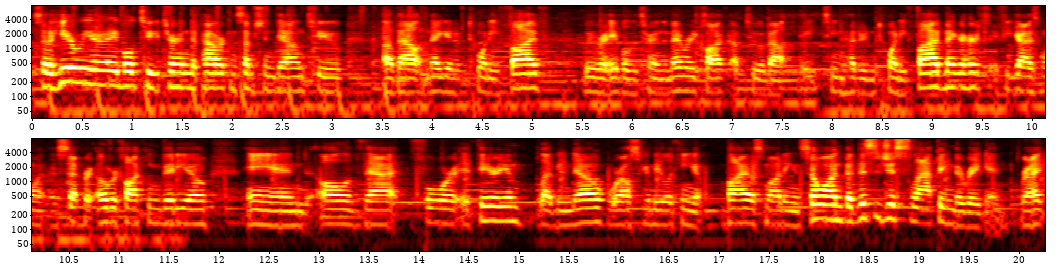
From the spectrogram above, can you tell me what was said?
So here we are able to turn the power consumption down to about negative 25 we were able to turn the memory clock up to about 1825 megahertz. If you guys want a separate overclocking video and all of that for Ethereum, let me know. We're also gonna be looking at BIOS modding and so on, but this is just slapping the rig in, right?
